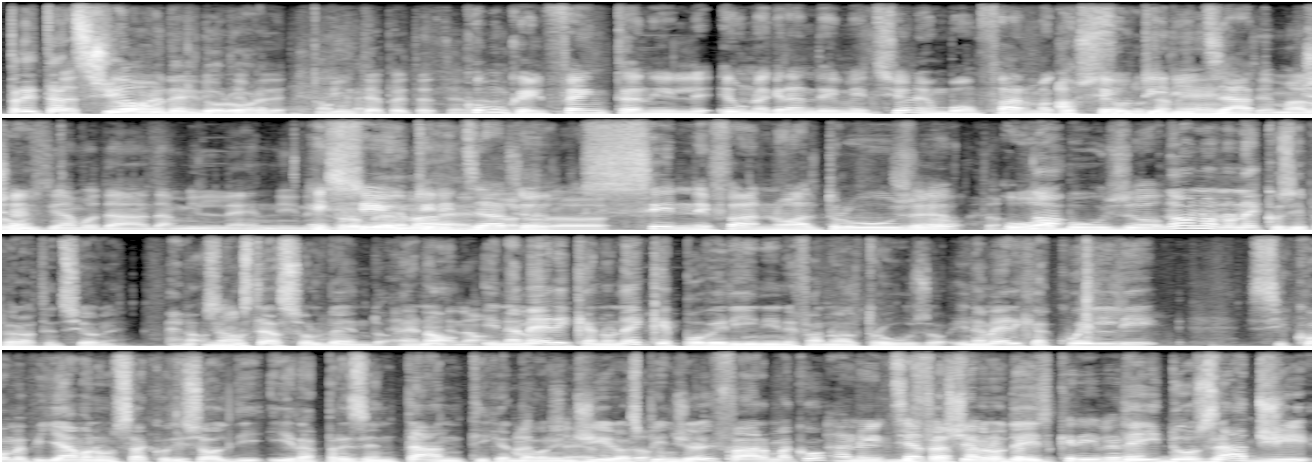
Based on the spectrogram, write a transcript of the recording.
l'interpretazione del dolore. L'interpreta- Ok. l'interpretazione. Comunque il fentanyl è una grande invenzione, è un buon farmaco se utilizzato. ma lo certo. usiamo da, da millenni. E se utilizzato, nostro- se ne fanno altro uso Certo. o No, abuso, No, no, non è così però, attenzione. Eh no, se No. non stai assolvendo. Eh no, Eh no, in no. America non è che poverini ne fanno altro uso. In America quelli, siccome pigliavano un sacco di soldi i rappresentanti che andavano in certo. giro a spingere il farmaco, Hanno iniziato a facevano farlo dei, dei dosaggi eh,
